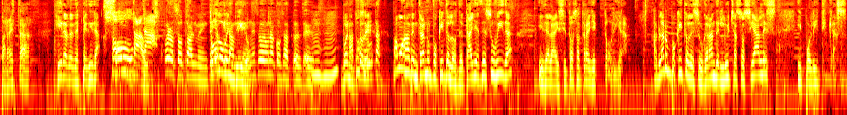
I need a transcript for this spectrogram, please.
para esta gira de despedida sold Sold out. out. Pero totalmente. Todo vendido. también. Eso es una cosa eh, eh, Bueno, entonces vamos a adentrarnos un poquito en los detalles de su vida y de la exitosa trayectoria. Hablar un poquito de sus grandes luchas sociales y políticas.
